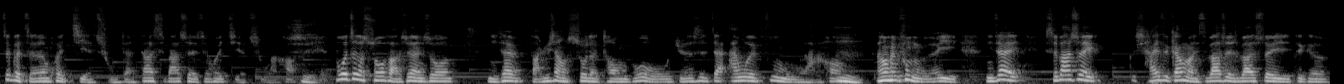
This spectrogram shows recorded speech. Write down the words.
这个责任会解除的，大概十八岁的时候会解除啊哈。是，不过这个说法虽然说你在法律上说得通，不过我觉得是在安慰父母啦哈，安慰父母而已。你在十八岁。孩子刚满十八岁，十八岁这个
